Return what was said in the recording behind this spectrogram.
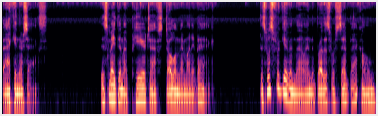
back in their sacks. This made them appear to have stolen their money back. This was forgiven, though, and the brothers were sent back home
